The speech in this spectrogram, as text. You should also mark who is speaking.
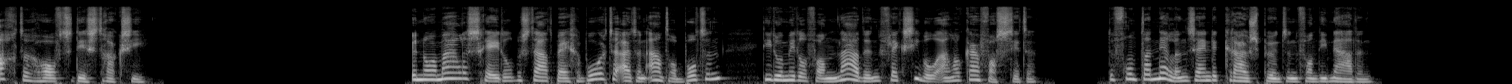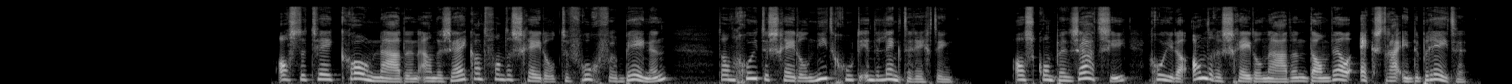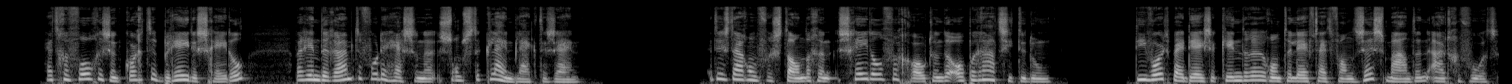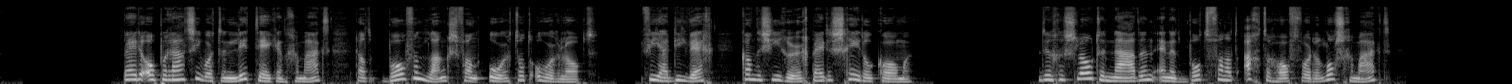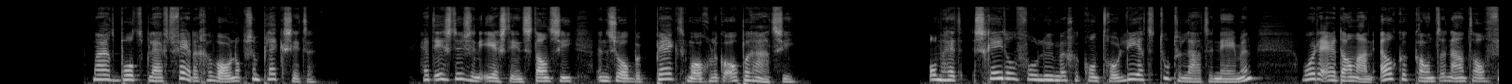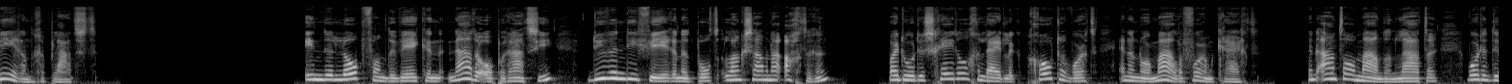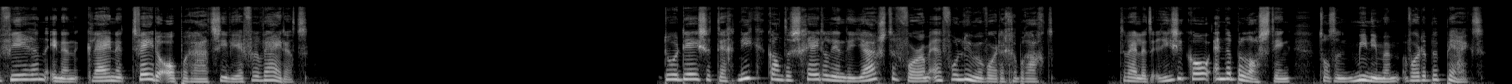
Speaker 1: achterhoofdsdistractie. Een normale schedel bestaat bij geboorte uit een aantal botten die door middel van naden flexibel aan elkaar vastzitten. De fontanellen zijn de kruispunten van die naden. Als de twee kroonnaden aan de zijkant van de schedel te vroeg verbenen, dan groeit de schedel niet goed in de lengterichting. Als compensatie groeien de andere schedelnaden dan wel extra in de breedte. Het gevolg is een korte, brede schedel, waarin de ruimte voor de hersenen soms te klein blijkt te zijn. Het is daarom verstandig een schedelvergrotende operatie te doen. Die wordt bij deze kinderen rond de leeftijd van zes maanden uitgevoerd. Bij de operatie wordt een litteken gemaakt dat bovenlangs van oor tot oor loopt. Via die weg kan de chirurg bij de schedel komen. De gesloten naden en het bot van het achterhoofd worden losgemaakt, maar het bot blijft verder gewoon op zijn plek zitten. Het is dus in eerste instantie een zo beperkt mogelijke operatie. Om het schedelvolume gecontroleerd toe te laten nemen, worden er dan aan elke kant een aantal veren geplaatst. In de loop van de weken na de operatie duwen die veren het bot langzaam naar achteren, waardoor de schedel geleidelijk groter wordt en een normale vorm krijgt. Een aantal maanden later worden de veren in een kleine tweede operatie weer verwijderd. Door deze techniek kan de schedel in de juiste vorm en volume worden gebracht, terwijl het risico en de belasting tot een minimum worden beperkt.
